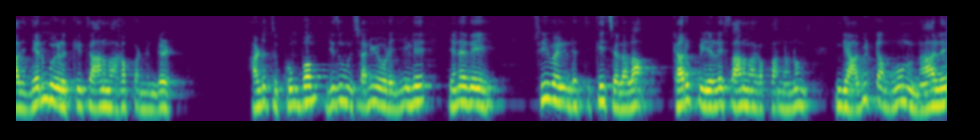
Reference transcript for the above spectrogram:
அதை எறும்புகளுக்கு தானமாக பண்ணுங்கள். அடுத்து கும்பம் இதுவும் சனியோட ஈடு. எனவே ஸ்ரீவைகுண்டத்துக்கே செல்லலாம். கருப்பு எல்லை ஸ்தானமாக பண்ணணும். இங்கே அவிட்டம் மூணு நாலு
